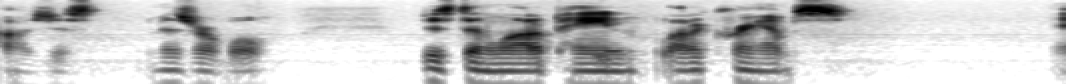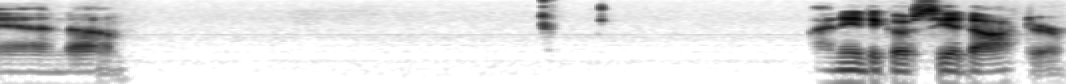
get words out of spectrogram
I was just miserable, just in a lot of pain, a lot of cramps, and um, I need to go see a doctor.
